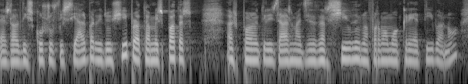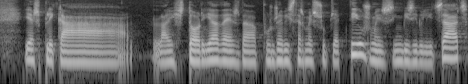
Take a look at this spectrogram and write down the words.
des del discurs oficial, per dir-ho així, però també es, pot, es, es poden utilitzar les imatges d'arxiu d'una forma molt creativa no? i explicar la història des de punts de vista més subjectius, més invisibilitzats,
